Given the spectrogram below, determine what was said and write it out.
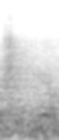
Yeah.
